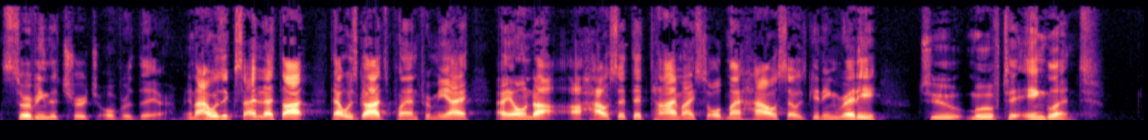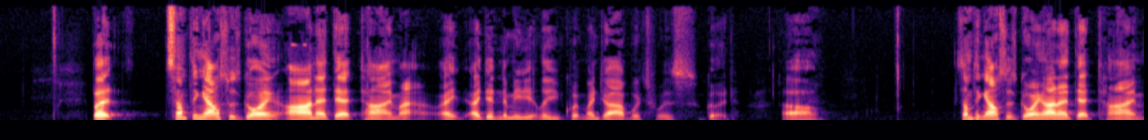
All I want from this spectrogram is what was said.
serving the church over there. And I was excited. I thought that was God's plan for me. I, I owned a, a house at that time. I sold my house. I was getting ready to move to England. But something else was going on at that time. I, I, I didn't immediately quit my job, which was good. Uh, something else was going on at that time.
